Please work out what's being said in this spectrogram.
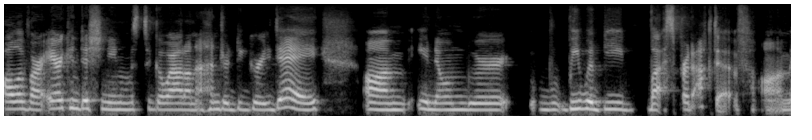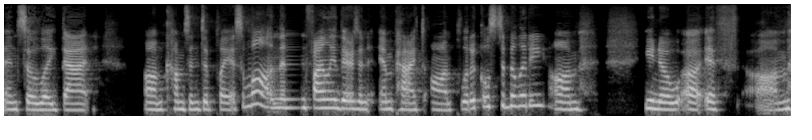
all of our air conditioning was to go out on a 100 degree day um, you know and we're we would be less productive. Um, and so like that um, comes into play as well. And then finally there's an impact on political stability. Um, you know uh, if um,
